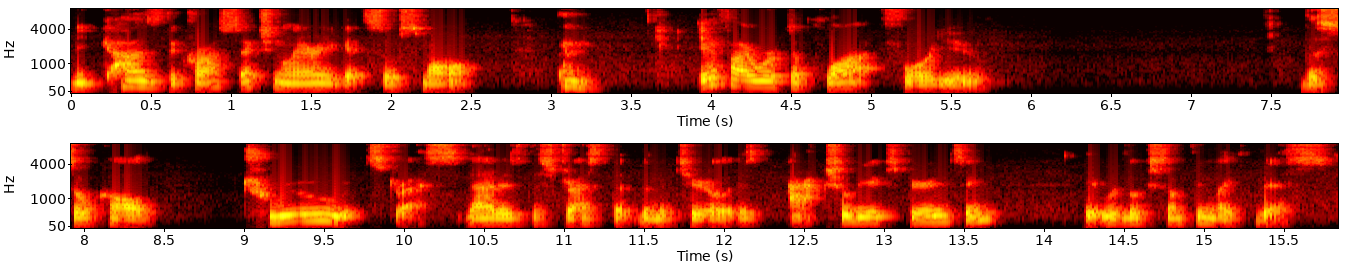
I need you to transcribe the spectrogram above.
because the cross-sectional area gets so small. if I were to plot for you the so-called true stress, that is the stress that the material is actually experiencing, it would look something like this.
